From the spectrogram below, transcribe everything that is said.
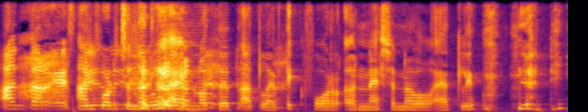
antar SD unfortunately I'm not that athletic for a national athlete. Jadi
